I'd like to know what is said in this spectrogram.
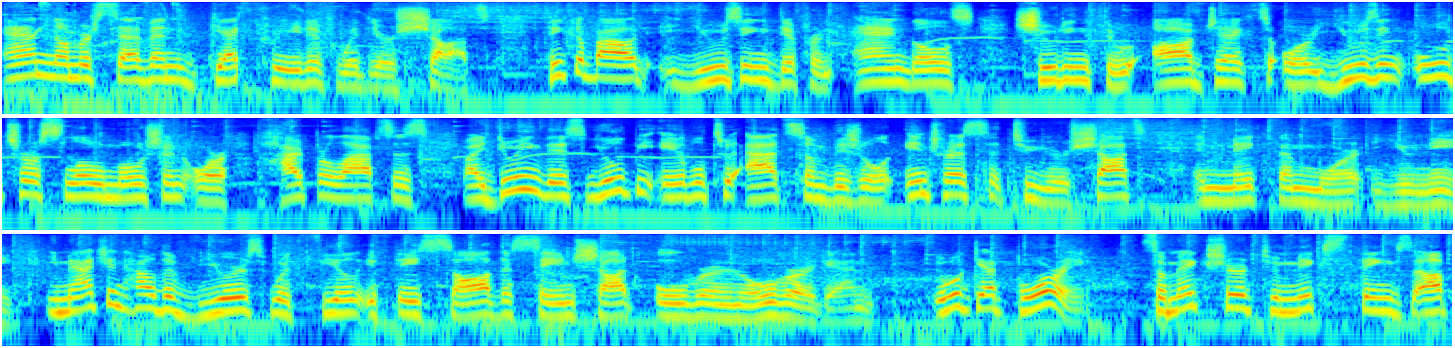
And number seven, get creative with your shots. Think about using different angles, shooting through objects, or using ultra slow motion or hyperlapses. By doing this, you'll be able to add some visual interest to your shots and make them more unique. Imagine how the viewers would feel if they saw the same shot over and over again. It would get boring. So make sure to mix things up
